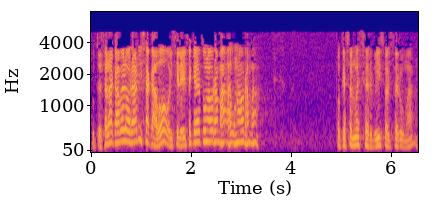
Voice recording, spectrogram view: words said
Usted se le acaba el horario y se acabó. Y si le dice quédate una hora más, una hora más. Porque eso no es servicio al ser humano.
